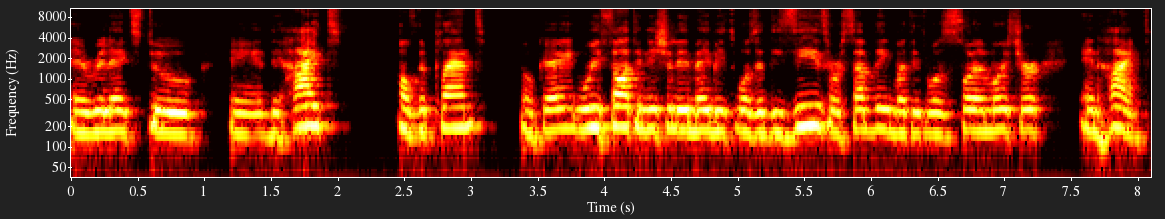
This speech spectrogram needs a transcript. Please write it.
it relates to uh, the height of the plant, okay? We thought initially maybe it was a disease or something, but it was soil moisture and height.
